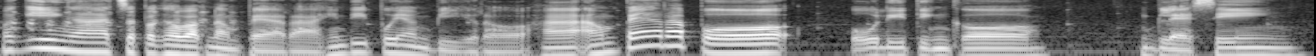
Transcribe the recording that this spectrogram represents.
Mag-ingat sa paghawak ng pera. Hindi po yung biro. Ha? Ang pera po, uulitin ko, blessing.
